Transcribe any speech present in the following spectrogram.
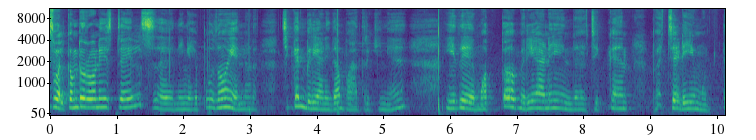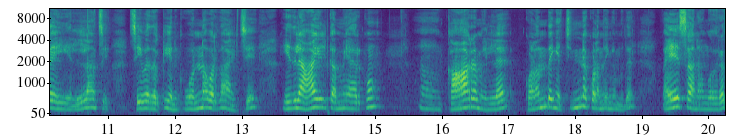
Friends welcome to Ronnie Styles நீங்கள் எப்போதும் என்னோடய சிக்கன் பிரியாணி தான் பார்த்துருக்கீங்க. இது மொத்த பிரியாணி இந்த சிக்கன் பச்சடி முட்டை எல்லாம் செ செய்வதற்கு எனக்கு ஒன் ஹவர் தான் ஆயிடுச்சு. இதில் ஆயில் கம்மியாக இருக்கும். காரம் இல்லை. குழந்தைங்க சின்ன குழந்தைங்க முதல் வயசானவங்க வரை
